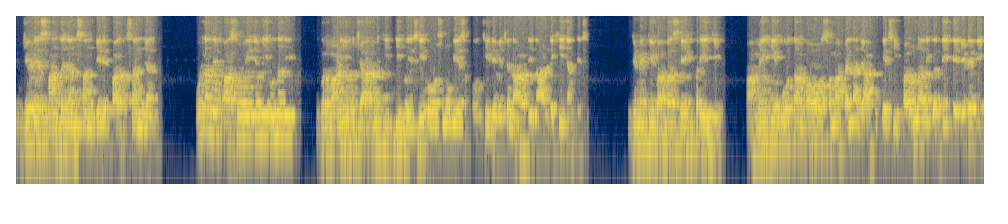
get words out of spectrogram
ਜਿਹੜੇ ਸੰਤ ਜਨ ਸਨ, ਜਿਹੜੇ ਭਗਤ ਸਨ ਜਨ ਉਹਨਾਂ ਦੇ ਪਾਸੋਂ ਵੀ ਜਿਹੜੀ ਉਹਨਾਂ ਦੀ ਗੁਰਬਾਣੀ ਉਚਾਰਨ ਕੀਤੀ ਹੋਈ ਸੀ, ਉਸ ਨੂੰ ਵੀ ਇਸ ਪੋਥੀ ਦੇ ਵਿੱਚ ਨਾਲ ਦੀ ਨਾਲ ਲਿਖੀ ਜਾਂਦੀ ਸੀ। ਜਿਵੇਂ ਕਿ ਬਾਬਾ ਸੇਖ ਫਰੀਦ ਜੀ, ਭਾਵੇਂ ਕਿ ਉਹ ਤਾਂ ਬਹੁਤ ਸਮਾਂ ਪਹਿਲਾਂ ਜਾ ਚੁੱਕੇ ਸੀ, ਪਰ ਉਹਨਾਂ ਦੀ ਗੱਦੀ ਤੇ ਜਿਹੜੇ ਵੀ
